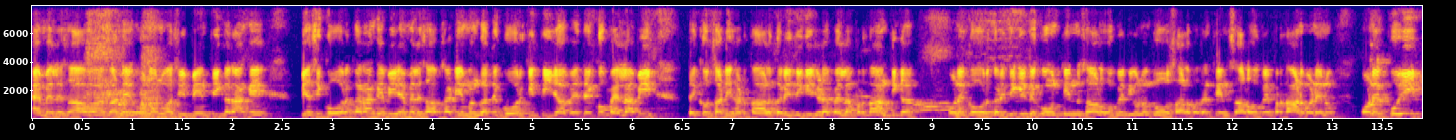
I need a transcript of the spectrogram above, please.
ਐਮਐਲਏ ਸਾਹਿਬ ਆ, ਸਾਡੇ ਉਹਨਾਂ ਨੂੰ ਅਸੀਂ ਬੇਨਤੀ ਕਰਾਂਗੇ ਵੀ ਅਸੀਂ ਗੌਰ ਕਰਾਂਗੇ ਵੀ ਐਮਐਲਏ ਸਾਹਿਬ ਸਾਡੀਆਂ ਮੰਗਾਂ ਤੇ ਗੌਰ ਕੀਤੀ ਜਾਵੇ। ਦੇਖੋ, ਪਹਿਲਾਂ ਵੀ ਦੇਖੋ, ਸਾਡੀ ਹੜਤਾਲ ਕਰੀ ਸੀਗੀ, ਜਿਹੜਾ ਪਹਿਲਾਂ ਪ੍ਰਧਾਨ ਸੀਗਾ, ਉਹਨੇ ਗੌਰ ਕਰੀ ਸੀਗੀ, ਦੇਖੋ, ਹੁਣ 3 ਸਾਲ ਹੋ ਗਏ ਸੀ, ਉਹਨੂੰ 2 ਸਾਲ ਪਤਾ 3 ਸਾਲ ਹੋ ਗਏ ਪ੍ਰਧਾਨ ਬਣੇ ਨੂੰ। ਉਹਨੇ ਕੋਈ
